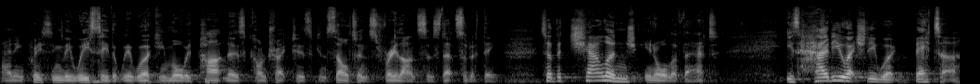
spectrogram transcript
and increasingly we see that we're working more with partners, contractors, consultants, freelancers, that sort of thing. So the challenge in all of that is how do you actually work better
